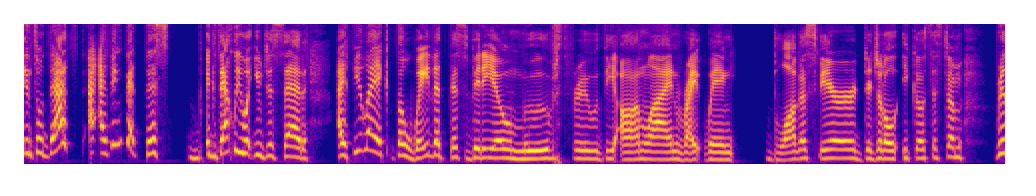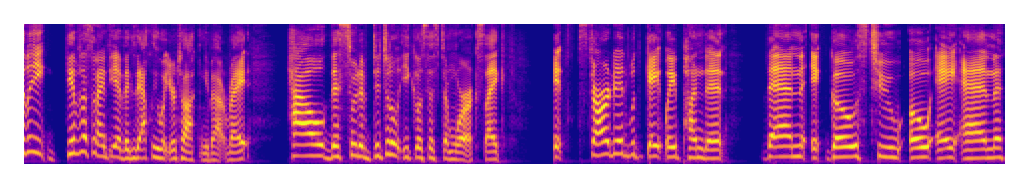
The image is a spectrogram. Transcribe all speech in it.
And so that's, I I think that this, exactly what you just said, I feel like the way that this video moved through the online right wing blogosphere digital ecosystem really gives us an idea of exactly what you're talking about, right? How this sort of digital ecosystem works. Like it started with Gateway Pundit, then it goes to OAN,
